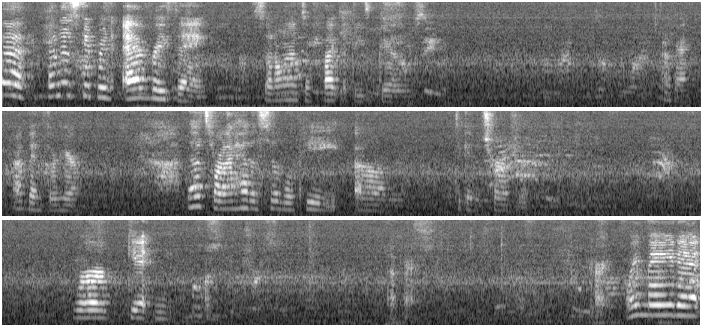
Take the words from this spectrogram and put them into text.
Yeah, I'm just skipping everything. So I don't have to fight with these goons. Okay, I've been through here. That's right, I had a silver key, um, to get a treasure. We're getting... Okay. Alright, we made it!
